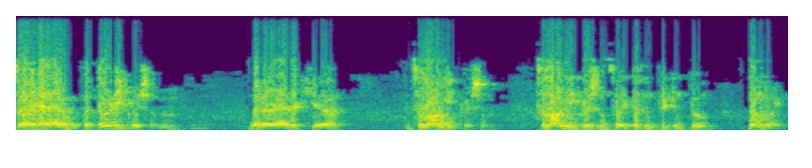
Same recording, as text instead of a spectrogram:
So I have a third equation that I added here. It's a long equation. It's a long equation, so it doesn't fit into one line.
